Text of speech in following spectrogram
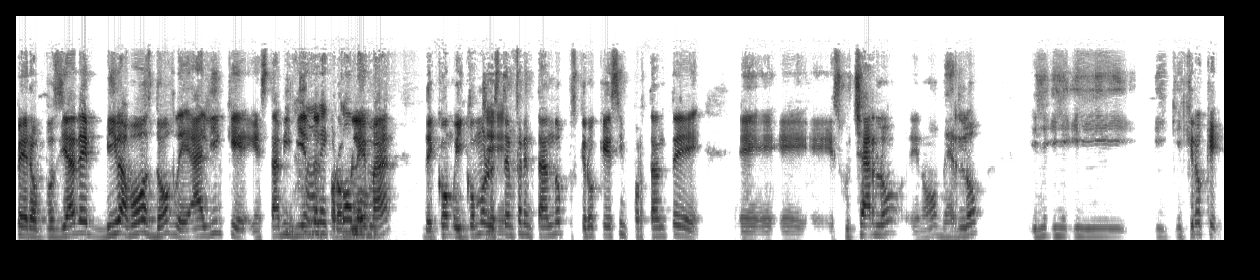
pero pues ya de viva voz, ¿no? De alguien que está viviendo el problema de cómo y cómo lo está enfrentando, pues creo que es importante eh, eh, escucharlo, ¿no? Verlo. Y, creo que,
